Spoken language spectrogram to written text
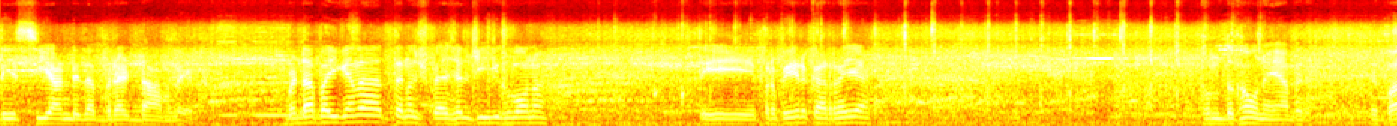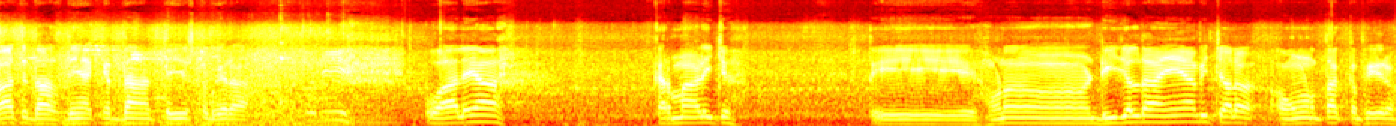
ਦੇਸੀ ਆਂਡੇ ਦਾ ਬ੍ਰੈਡ ਆਮਲੇਟ ਵੱਡਾ ਭਾਈ ਕਹਿੰਦਾ ਤੈਨੂੰ ਸਪੈਸ਼ਲ ਚੀਜ਼ ਖਵਾਉਣਾ। ਤੇ ਪ੍ਰਪੇਅਰ ਕਰ ਰਹੇ ਆ। ਤੁਹਾਨੂੰ ਦਿਖਾਉਨੇ ਆ ਫਿਰ। ਤੇ ਬਾਅਦ ਚ ਦੱਸਦੇ ਆ ਕਿਦਾਂ ਟੇਸਟ ਵਗੈਰਾ। ਜੀ। ਪਵਾ ਲਿਆ ਕਰਮਾਂ ਵਾਲੀ ਚ। ਤੇ ਹੁਣ ਡੀਜ਼ਲ ਦਾ ਆਏ ਆ ਵੀ ਚੱਲ ਆਉਣ ਤੱਕ ਫੇਰ।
